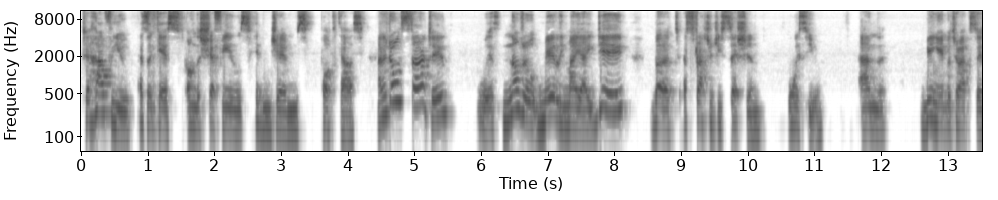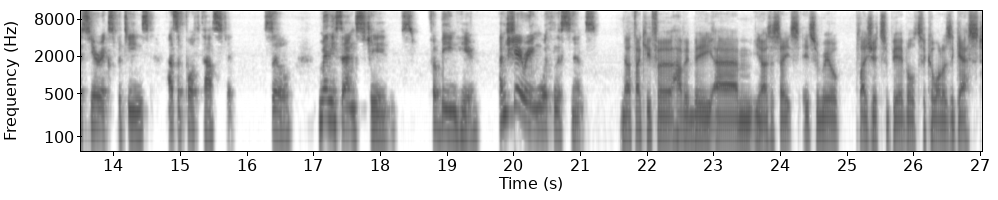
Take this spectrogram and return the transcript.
to have you as a guest on the Sheffield's Hidden Gems podcast. And it all started with not merely my idea, but a strategy session with you and being able to access your expertise as a podcaster. So many thanks, James, for being here and sharing with listeners. No, thank you for having me. Um, you know, as I say, it's it's a real pleasure to be able to come on as a guest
